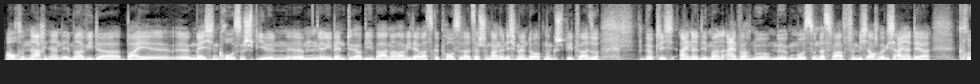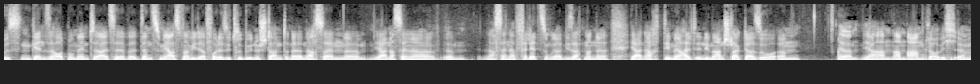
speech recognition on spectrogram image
auch im Nachhinein immer wieder bei äh, irgendwelchen großen Spielen, ähm, irgendwie wenn Derby war, immer mal wieder was gepostet, als er schon lange nicht mehr in Dortmund gespielt war. Also wirklich einer, den man einfach nur mögen muss. Und das war für mich auch wirklich einer der größten Gänsehautmomente, als er dann zum ersten Mal wieder vor der Südtribüne stand, äh, nach seinem, äh, ja, nach seiner, ähm, nach seiner Verletzung oder wie sagt man, äh, ja, nachdem er halt in dem Anschlag da so, ähm, ähm, ja, am, am Arm, glaube ich, ähm,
